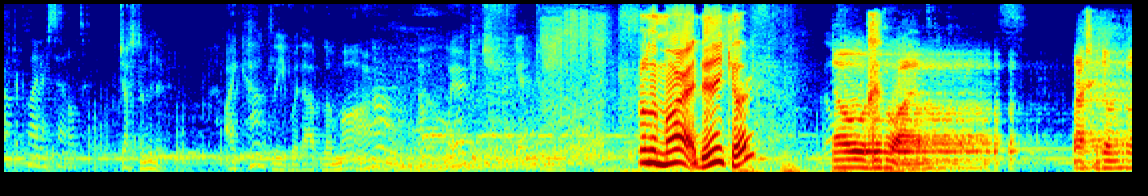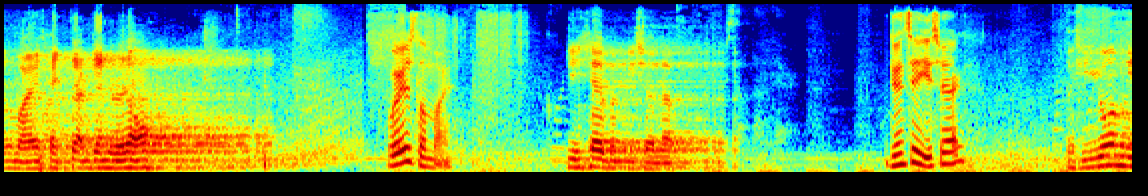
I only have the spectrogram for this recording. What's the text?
Dr. Kleiner settled. Just a minute. I can't leave without Lamar. Oh. Now, where did she get to? Oh, Lamar, didn't I kill her? No, he's alive. Actually, don't know why I hate that gender at all. Where is Lamar? He hid when we showed up. Do you want to see an Easter egg? If you only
